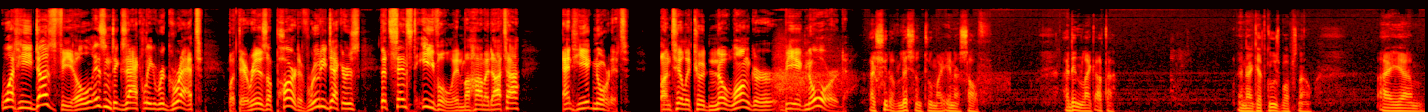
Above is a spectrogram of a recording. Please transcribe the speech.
What he does feel isn't exactly regret but there is a part of Rudi Dekkers that sensed evil in Muhammad Atta, and he ignored it until it could no longer be ignored. I should have listened to my inner self. I didn't like Atta. And I get goosebumps now. I um,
